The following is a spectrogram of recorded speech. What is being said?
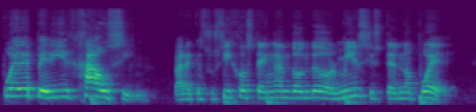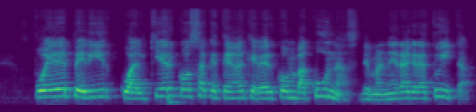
Puede pedir housing para que sus hijos tengan donde dormir si usted no puede. Puede pedir cualquier cosa que tenga que ver con vacunas de manera gratuita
